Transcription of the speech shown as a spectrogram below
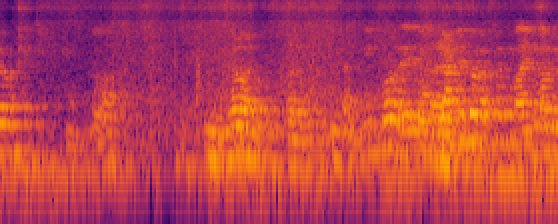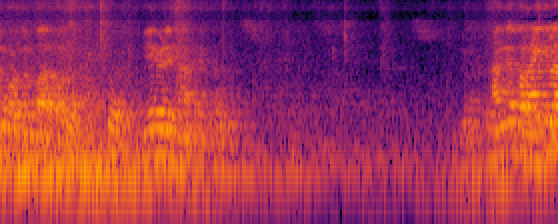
ಬಟ್ ದೊಡ್ಡದು ಕೊಡ್ತಾರೆ. ನೀವ್ ಕೊಡ್ರಿ. ಬಾ, ಇನ್ನೊಬ್ರಿಗೆ ಕೊಡ್ತೀನಿ ಬಾ. ನೀವ್ ಹೇಳಿ ನಾ ಹಂಗೆ ಬರಂಗಿಲ್ಲ.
